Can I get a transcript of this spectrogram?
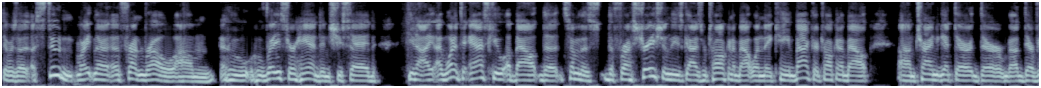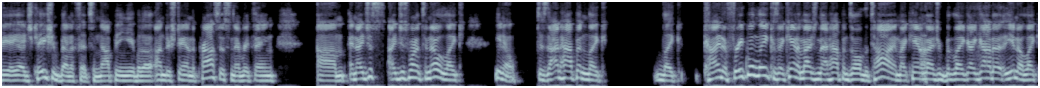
there was a, a student right in the front row um, who who raised her hand and she said, you know, I, I, wanted to ask you about the some of the the frustration these guys were talking about when they came back. They're talking about um, trying to get their their uh, their VA education benefits and not being able to understand the process and everything. Um, and I just I just wanted to know, like, you know, does that happen like like kind of frequently because I can't imagine that happens all the time. I can't uh. imagine, but like I gotta, you know, like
